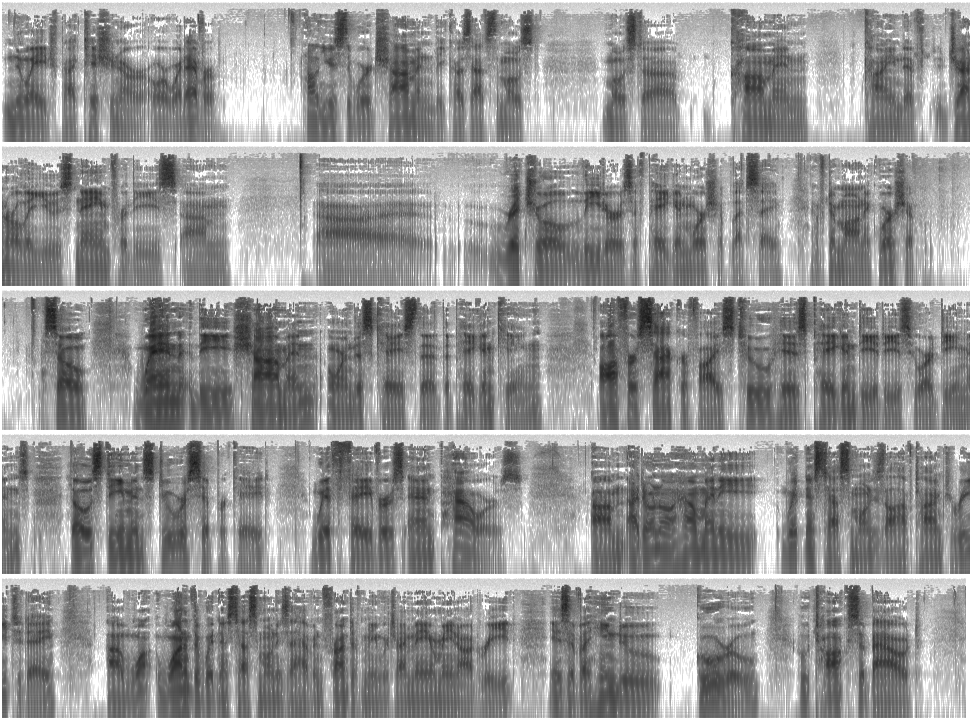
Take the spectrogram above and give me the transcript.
New Age practitioner or whatever. I'll use the word shaman because that's the most most uh, common kind of generally used name for these um, uh, ritual leaders of pagan worship, let's say, of demonic worship. So when the shaman, or in this case the, the pagan king, offers sacrifice to his pagan deities who are demons, those demons do reciprocate with favors and powers. Um, I don't know how many witness testimonies I'll have time to read today. Uh, one, one, of the witness testimonies I have in front of me, which I may or may not read, is of a Hindu guru who talks about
